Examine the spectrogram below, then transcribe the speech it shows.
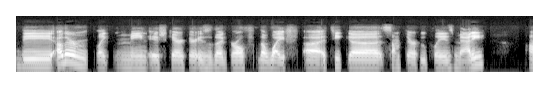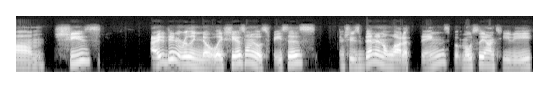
the other like main-ish character is the girl, the wife, uh, Atika Sumpter, who plays Maddie. Um, she's I didn't really know like she has one of those faces, and she's been in a lot of things, but mostly on TV.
